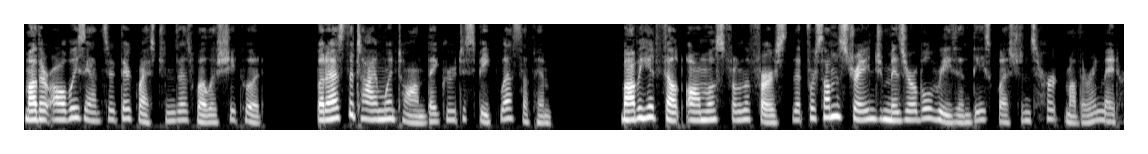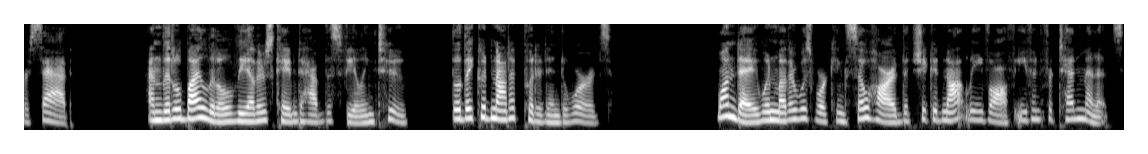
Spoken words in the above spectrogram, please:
Mother always answered their questions as well as she could, but as the time went on they grew to speak less of him. Bobby had felt almost from the first that for some strange, miserable reason these questions hurt Mother and made her sad and little by little the others came to have this feeling too, though they could not have put it into words. One day, when Mother was working so hard that she could not leave off even for ten minutes,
